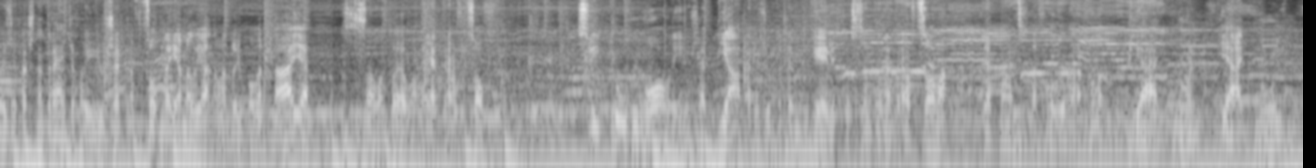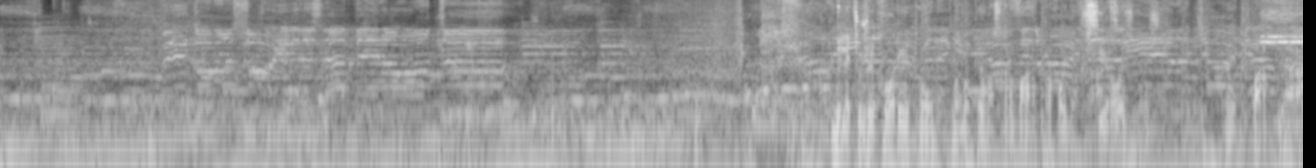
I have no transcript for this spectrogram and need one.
розіграш на третього. І вже Кравцов на Ємельянова той повертає. Залабив грає Кравцов. Свій другий гол і вже п'ята результативна дія від Костянтина Кравцова. 15 хвилина, рахунок 5-0. 5-0. Біля чужих воріт у онуків Гастробара проходять всі розіграші від партнера.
